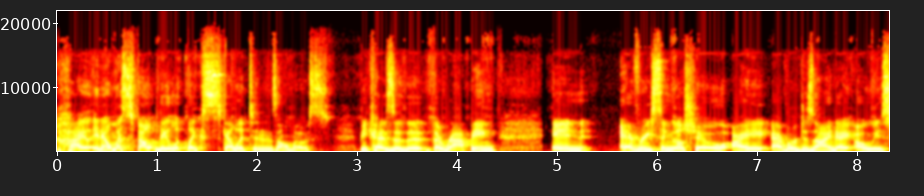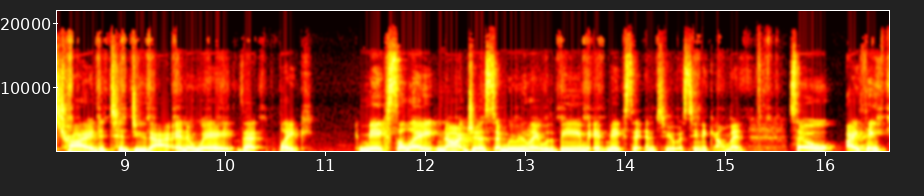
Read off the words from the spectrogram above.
high. It almost felt they look like skeletons almost because of the the wrapping, and every single show I ever designed, I always tried to do that in a way that like makes the light not just a moving light with a beam, it makes it into a scenic element. So I think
